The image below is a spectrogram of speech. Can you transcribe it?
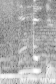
No.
